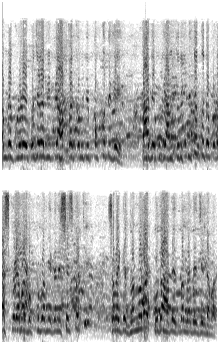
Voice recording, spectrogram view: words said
আমরা কুড়া উপজেলা বিপি আহ্বায়ক কমিটির পক্ষ থেকে তাদের প্রতি আন্তরিক কৃতজ্ঞতা প্রকাশ করে আমার বক্তব্য আমি এখানে শেষ করছি। সবাইকে ধন্যবাদ। খুদা হাফেজ, বাংলাদেশ জিন্দাবাদ।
